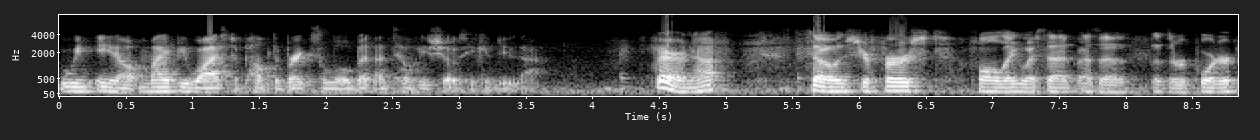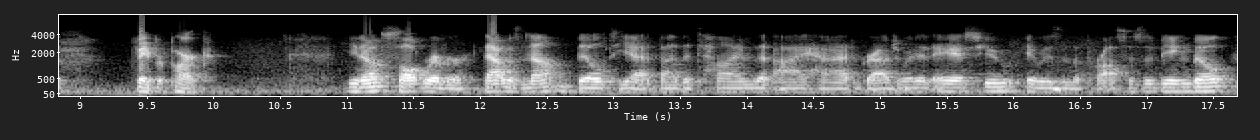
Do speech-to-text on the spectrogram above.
we you know it might be wise to pump the brakes a little bit until he shows he can do that. Fair enough. So it's your first fall league, like I said, as a as a reporter. Favorite park? You know, Salt River, that was not built yet by the time that I had graduated ASU. It was in the process of being built.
